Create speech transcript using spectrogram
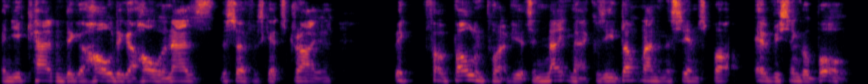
And you can dig a hole, dig a hole. And as the surface gets drier, from a bowling point of view, it's a nightmare because you don't land in the same spot every single ball.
